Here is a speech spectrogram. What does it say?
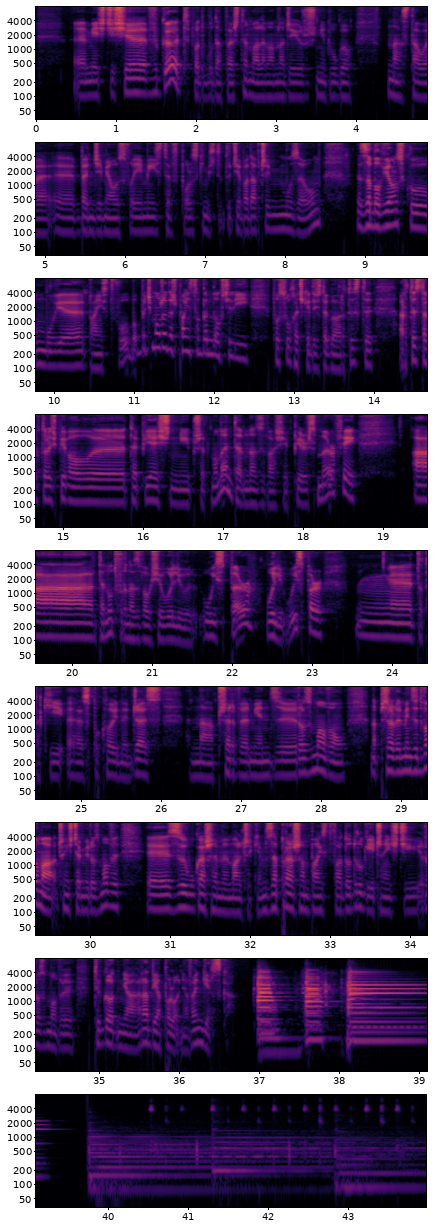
e, mieści się w Goethe pod Budapesztem, ale mam nadzieję, że już niedługo na stałe e, będzie miało swoje miejsce w Polskim Instytucie Badawczym i Muzeum. Z obowiązku mówię Państwu, bo być może też Państwo będą chcieli posłuchać kiedyś tego artysty. Artysta, który śpiewał e, tę pieśń przed momentem, nazywa się Pierce Murphy. A ten utwór nazywał się Willy Whisper. Willy Whisper to taki e, spokojny jazz na przerwę między rozmową, na przerwę między dwoma częściami rozmowy e, z Łukaszem Malczykiem. Zapraszam Państwa do drugiej części rozmowy tygodnia Radia Polonia Węgierska.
